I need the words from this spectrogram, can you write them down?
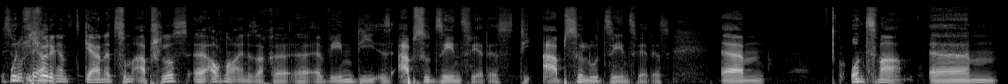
Ist Und ich würde ganz gerne zum Abschluss äh, auch noch eine Sache äh, erwähnen, die absolut sehenswert ist, die absolut sehenswert ist. Ähm, und zwar ähm,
